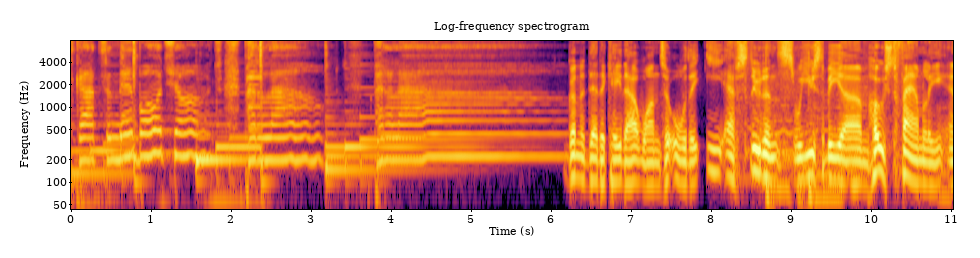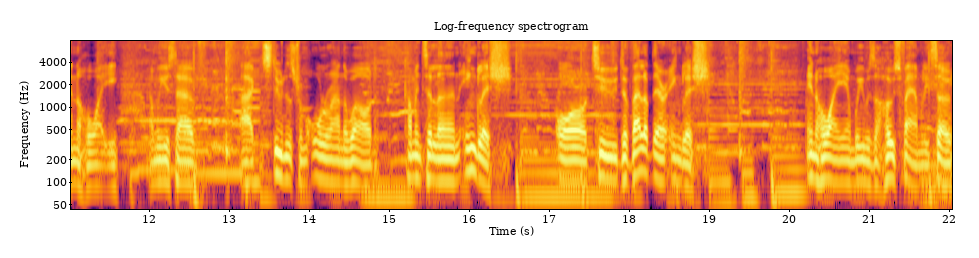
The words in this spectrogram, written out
Scots, and then board shorts. Paddle out, paddle out. Gonna dedicate that one to all the EF students. We used to be um, host family in Hawaii, and we used to have uh, students from all around the world coming to learn English or to develop their English in Hawaii, and we was a host family. So,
